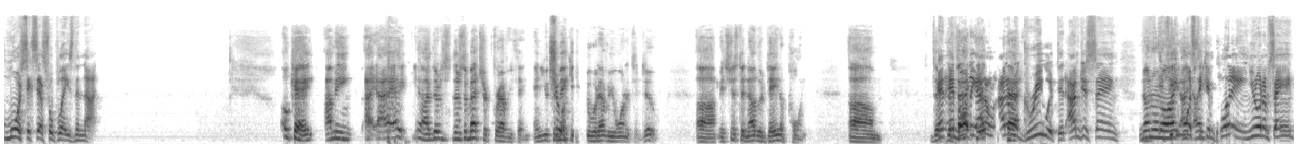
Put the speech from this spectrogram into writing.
more successful plays than not. Okay. I mean, I, I, you know, there's there's a metric for everything, and you can sure. make it do whatever you want it to do. Um, it's just another data point. Um, the, and, the and Baldy, I don't I don't that, agree with it. I'm just saying no, no, no. If he I, wants I, to complain, you know what I'm saying?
